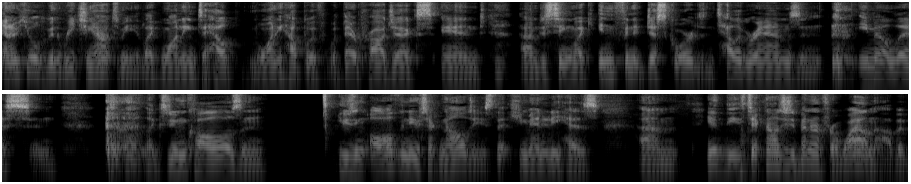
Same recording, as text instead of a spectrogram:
I know people have been reaching out to me, like wanting to help, wanting help with with their projects, and um, just seeing like infinite discords and telegrams and email lists and like Zoom calls and using all the new technologies that humanity has. Um, you know, these technologies have been around for a while now, but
